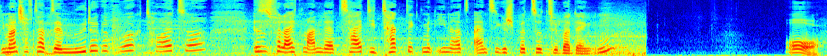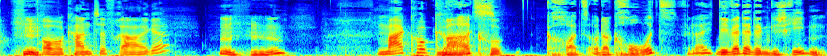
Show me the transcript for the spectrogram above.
Die Mannschaft hat sehr müde gewirkt heute. Ist es vielleicht mal an der Zeit, die Taktik mit Ihnen als einzige Spitze zu überdenken? Oh, provokante Frage. Mhm. Marco Krotz. Marco Krotz oder Krotz vielleicht? Wie wird er denn geschrieben?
